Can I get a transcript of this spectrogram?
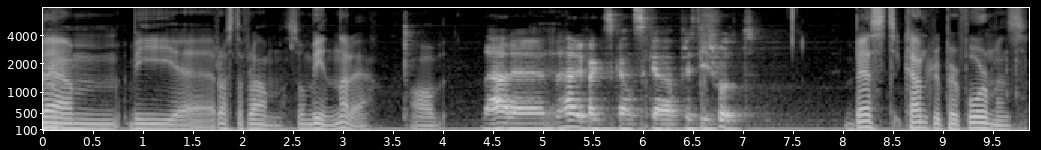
vem vi eh, röstar fram som vinnare av Det, här är, det här är faktiskt ganska prestigefullt. Best Country Performance.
